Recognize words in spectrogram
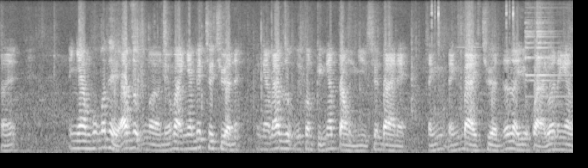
đấy. Anh em cũng có thể áp dụng uh, nếu mà anh em biết chơi truyền ấy anh em áp dụng cái con kính áp tròng nhìn xuyên bài này đánh đánh bài truyền rất là hiệu quả luôn anh em.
